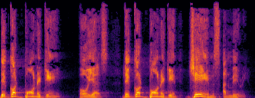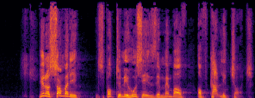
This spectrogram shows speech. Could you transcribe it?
They got born again. Oh, yes. They got born again. James and Mary. You know, somebody spoke to me who says he's a member of, of Catholic Church,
